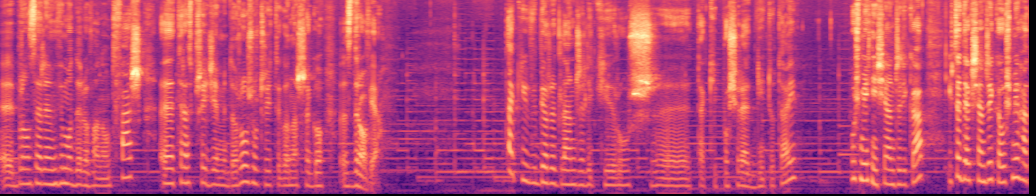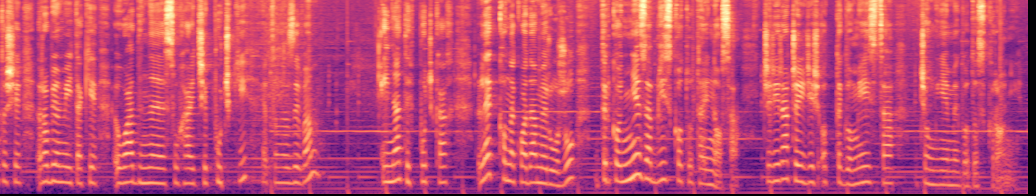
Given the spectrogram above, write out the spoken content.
e, brązerem wymodelowaną twarz. E, Teraz przejdziemy do różu, czyli tego naszego zdrowia. Taki wybiorę dla Angeliki róż, taki pośredni tutaj. Uśmiechnij się Angelika. I wtedy jak się Angelika uśmiecha, to się robią jej takie ładne, słuchajcie, puczki, ja to nazywam. I na tych puczkach lekko nakładamy różu, tylko nie za blisko tutaj nosa. Czyli raczej gdzieś od tego miejsca ciągniemy go do skroni.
